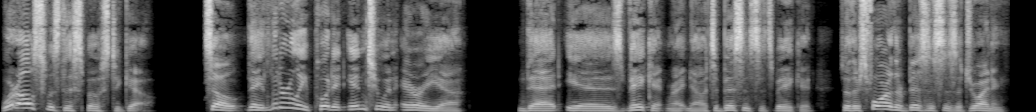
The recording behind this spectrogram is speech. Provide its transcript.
Where else was this supposed to go? So they literally put it into an area that is vacant right now. It's a business that's vacant. So there's four other businesses adjoining.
